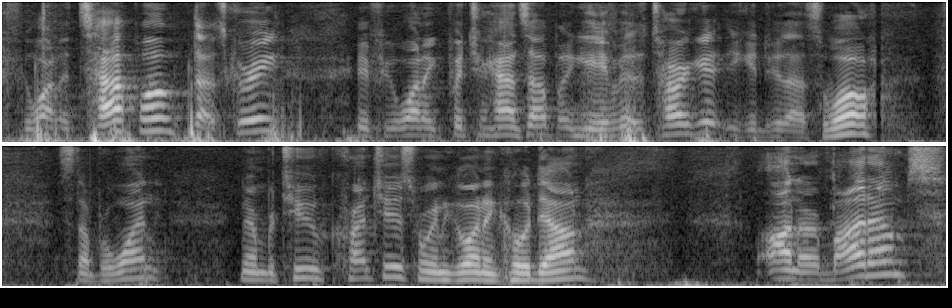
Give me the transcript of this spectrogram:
If you want to tap them, that's great. If you want to put your hands up and give it a target, you can do that as well. That's number one. Number two, crunches. We're going to go in and go down on our bottoms.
